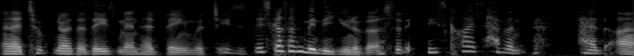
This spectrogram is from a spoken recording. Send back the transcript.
And they took note that these men had been with Jesus. These guys haven't been to university. These guys haven't had, uh,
